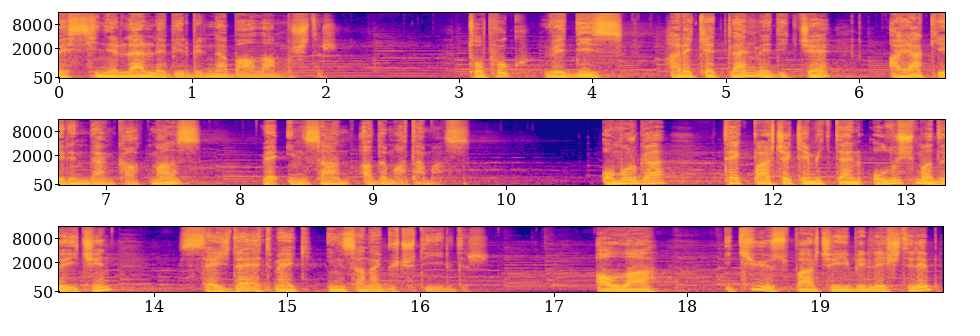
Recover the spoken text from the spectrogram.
ve sinirlerle birbirine bağlanmıştır. Topuk ve diz hareketlenmedikçe ayak yerinden kalkmaz ve insan adım atamaz. Omurga tek parça kemikten oluşmadığı için secde etmek insana güç değildir. Allah 200 parçayı birleştirip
